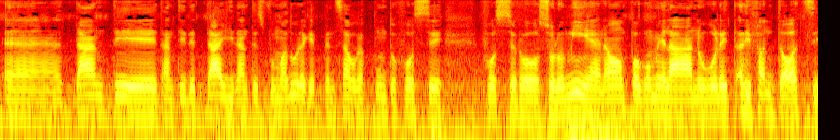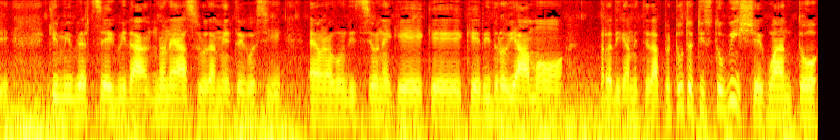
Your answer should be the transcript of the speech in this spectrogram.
Eh, tante, tanti dettagli, tante sfumature che pensavo che appunto fosse, fossero solo mie, no? un po' come la nuvoletta di Fantozzi che mi perseguita, non è assolutamente così, è una condizione che, che, che ritroviamo praticamente dappertutto e ti stupisce quanto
